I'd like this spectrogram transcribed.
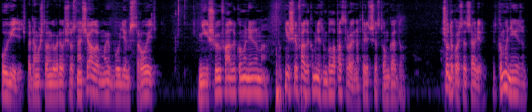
увидеть, потому что он говорил, что сначала мы будем строить низшую фазу коммунизма. Так низшая фаза коммунизма была построена в 1936 году. Что такое социализм? Это коммунизм.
